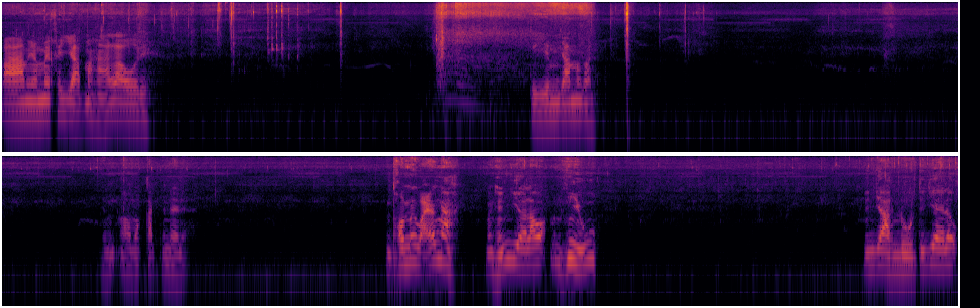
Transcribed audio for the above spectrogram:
ปลามยังไม่ขยับมาหาเราดิตีมย้ำมาก่อนเดี๋ยวมันออกมากัดกันได้แหละ ทนไม่ไหวแล้วนะมันเห็นเหยื่อเรา มันหิว มันอยากดูดจะแย่แล้ว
